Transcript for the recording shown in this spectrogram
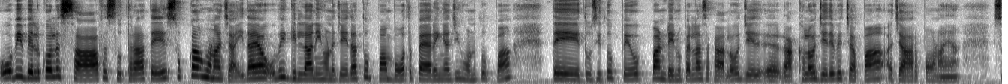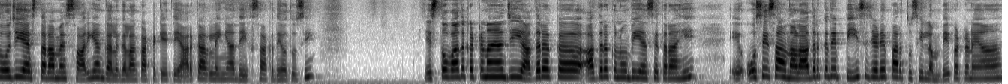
ਉਹ ਵੀ ਬਿਲਕੁਲ ਸਾਫ਼ ਸੁਥਰਾ ਤੇ ਸੁੱਕਾ ਹੋਣਾ ਚਾਹੀਦਾ ਆ, ਉਹ ਵੀ ਗਿੱਲਾ ਨਹੀਂ ਹੋਣਾ ਚਾਹੀਦਾ। ਧੁੱਪਾਂ ਬਹੁਤ ਪੈ ਰਹੀਆਂ ਜੀ ਹੁਣ ਧੁੱਪਾਂ ਤੇ ਤੁਸੀਂ ਧੁੱਪੇ ਉਹ ਭਾਂਡੇ ਨੂੰ ਪਹਿਲਾਂ ਸੁਕਾ ਲਓ, ਜੇ ਰੱਖ ਲਓ, ਜਿਹਦੇ ਵਿੱਚ ਆਪਾਂ ਅਚਾਰ ਪਾਉਣਾ ਆ। ਸੋ ਜੀ, ਇਸ ਤਰ੍ਹਾਂ ਮੈਂ ਸਾਰੀਆਂ ਗਲਗਲਾਂ ਕੱਟ ਕੇ ਤਿਆਰ ਕਰ ਲਈਆਂ, ਦੇਖ ਸਕਦੇ ਹੋ ਤੁਸੀਂ। ਇਸ ਤੋਂ ਬਾਅਦ ਕੱਟਣਾ ਆ ਜੀ ਅਦਰਕ ਅਦਰਕ ਨੂੰ ਵੀ ਇਸੇ ਤਰ੍ਹਾਂ ਹੀ, ਇਹ ਉਸੇ ਹਿਸਾਬ ਨਾਲ ਅਦਰਕ ਦੇ ਪੀਸ ਜਿਹੜੇ ਪਰ ਤੁਸੀਂ ਲੰਬੇ ਕੱਟਣੇ ਆ,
